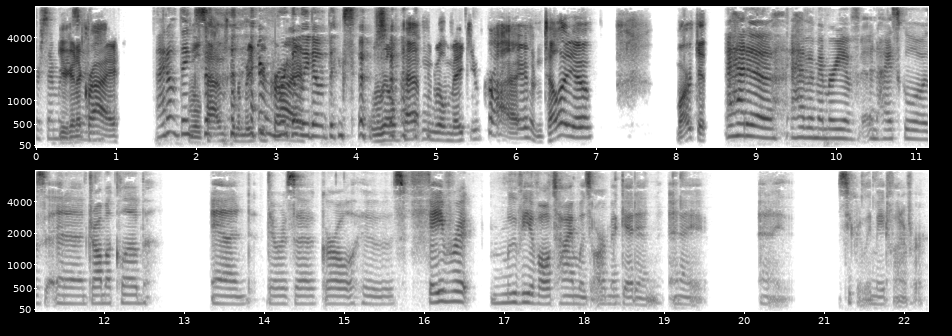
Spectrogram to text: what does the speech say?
for some reason. You're gonna cry. I don't think so. Will so. Patton's gonna make you I cry. really don't think so. Will Patton will make you cry. I'm telling you. Mark it. I had a I have a memory of in high school I was in a drama club and there was a girl whose favorite movie of all time was Armageddon and I and I secretly made fun of her.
